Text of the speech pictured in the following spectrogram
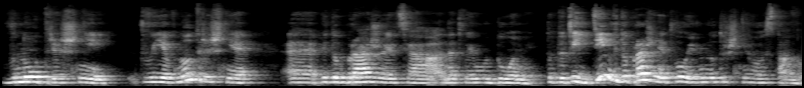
внутрішній, твоє внутрішнє е, відображується на твоєму домі. Тобто твій дім відображення твого внутрішнього стану.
